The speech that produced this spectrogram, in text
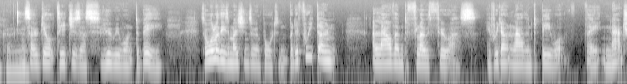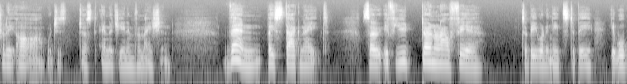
okay yeah. and so guilt teaches us who we want to be. So all of these emotions are important but if we don't allow them to flow through us if we don't allow them to be what they naturally are which is just energy and information then they stagnate. So if you don't allow fear to be what it needs to be, it will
